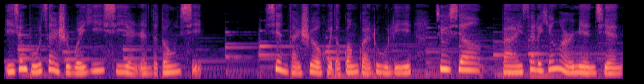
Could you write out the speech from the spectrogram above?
已经不再是唯一吸引人的东西，现代社会的光怪陆离就像摆在了婴儿面前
